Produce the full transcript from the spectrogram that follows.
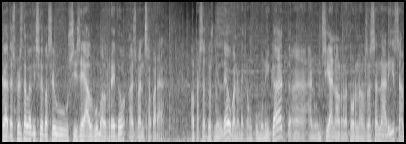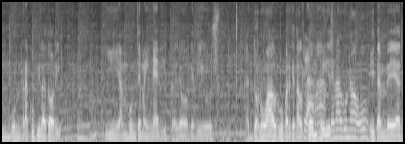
que després de l'edició del seu sisè àlbum, el Redo, es van separar. El passat 2010 van emetre un comunicat eh, anunciant el retorn als escenaris amb un recopilatori i amb un tema inèdit, allò que dius et dono alguna perquè te'l compris fem algú nou. i també et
